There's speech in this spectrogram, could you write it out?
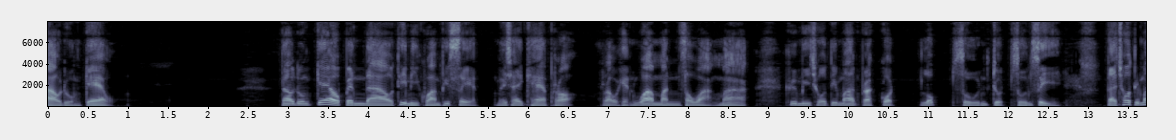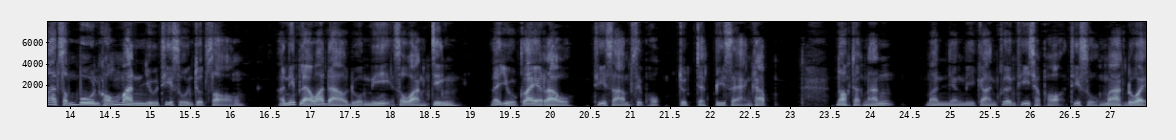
ดาวดวงแก้ว ดาวดวงแก้วเป็นดาวที่มีความพิเศษไม่ใช่แค่เพราะเราเห็นว่ามันสว่างมาก คือมีโชติมาตรปรากฏลบ 0.04 แต่โชติมาตรสมบูรณ์ของมันอยู่ที่ 0.2 อันนี้แปลว่าดาวดวงนี้สว่างจริง และอยู่ใกล้เราที่ 36.7 ปีแสงครับ นอกจากนั้นมันยังมีการเคลื่อนที่เฉพาะที่สูงมากด้วย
